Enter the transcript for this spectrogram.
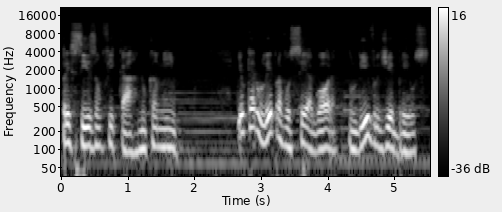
precisam ficar no caminho. E eu quero ler para você agora, no livro de Hebreus.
